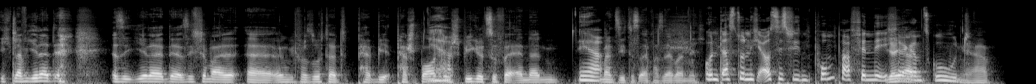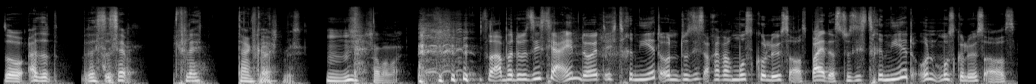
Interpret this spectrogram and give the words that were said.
ich glaube, jeder, der, also jeder, der sich schon mal äh, irgendwie versucht hat, per, per Sport Ja. den Spiegel zu verändern, Ja. man sieht das einfach selber nicht. Und dass du nicht aussiehst wie ein Pumper, finde ich ja, Ja, ganz gut. Ja, So, also das ist ja vielleicht. Danke. vielleicht ein bisschen. Hm. Schauen wir mal. So, aber du siehst ja eindeutig trainiert und du siehst auch einfach muskulös aus. Beides. Du siehst trainiert und muskulös aus.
